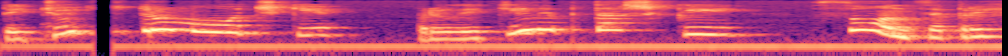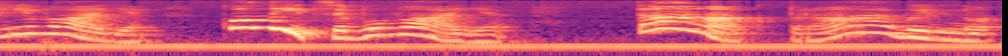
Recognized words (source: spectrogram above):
течуть струмочки, прилетіли пташки, сонце пригріває. Коли це буває? Так, правильно,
